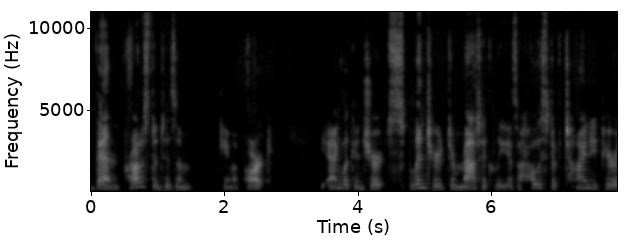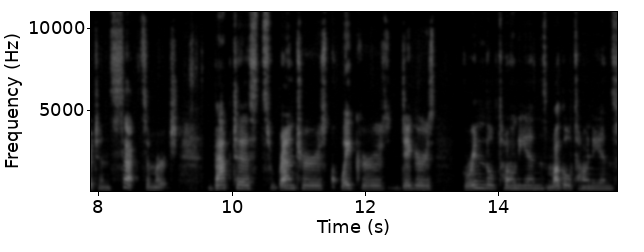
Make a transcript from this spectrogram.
Then Protestantism came apart. The Anglican Church splintered dramatically as a host of tiny Puritan sects emerged Baptists, Ranters, Quakers, Diggers, Grindletonians, Muggletonians,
